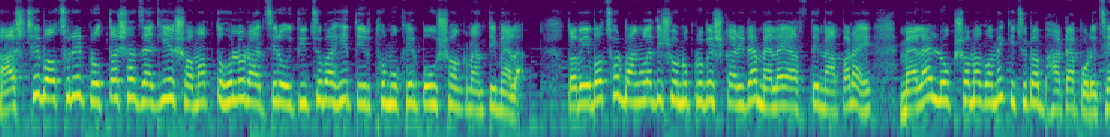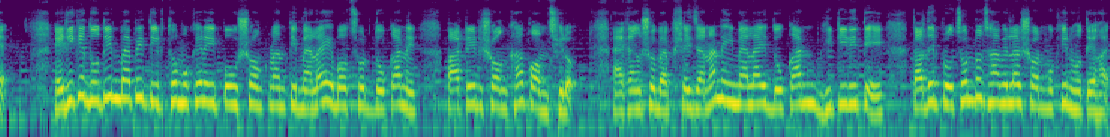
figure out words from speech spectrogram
আসছে বছরের প্রত্যাশা জাগিয়ে সমাপ্ত হলো রাজ্যের ঐতিহ্যবাহী তীর্থমুখের পৌষ সংক্রান্তি মেলা। তবে এবছর বাংলাদেশি অনুপ্রবেশকারীরা মেলায় আসতে না পারায় মেলায় লোক সমাগমে কিছুটা ভাটা পড়েছে। এদিকে দুদিন ব্যাপী তীর্থমুখের এই পৌষ সংক্রান্তি মেলায় এবছর দোকানে পাটের সংখ্যা কম ছিল। একাংশ ব্যবসায়ী জানান, এই মেলায় দোকান ভিটি নিতে তাদের প্রচণ্ড ঝামেলার সম্মুখীন হতে হয়।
